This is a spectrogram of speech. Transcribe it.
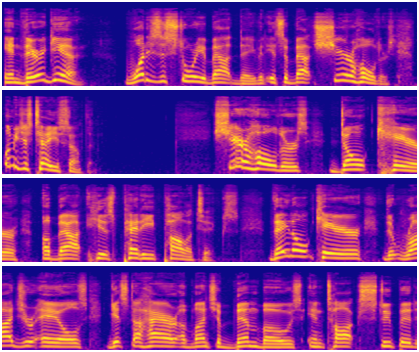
And there again, what is this story about, David? It's about shareholders. Let me just tell you something. Shareholders don't care about his petty politics. They don't care that Roger Ailes gets to hire a bunch of bimbos and talk stupid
